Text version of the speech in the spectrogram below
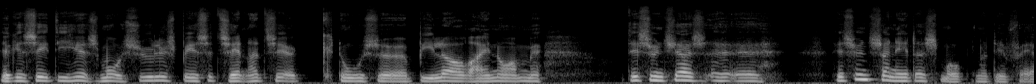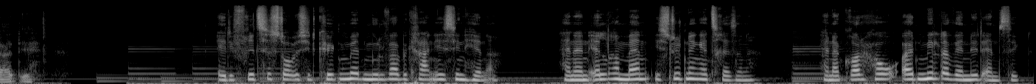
Jeg kan se de her små sylespidse tænder til at knuse øh, biler og regnorme med. Det synes jeg, øh, øh, jeg synes sådan et er smukt, når det er færdigt. Eddie Fritz står i sit køkken med et muldvarpekranje i sine hænder. Han er en ældre mand i slutningen af 60'erne. Han har gråt hår og et mildt og venligt ansigt.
